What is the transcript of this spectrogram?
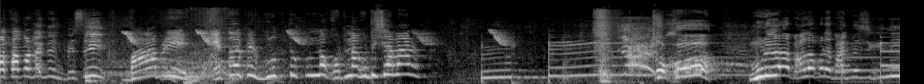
মাথা ফাটাই দিন বেশি। বাপরে এত ফের গুরুত্বপূর্ণ ঘটনা ঘটিছে আবার। চোখো! মুড়িরা ভালো করে ভাজবে কিনি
